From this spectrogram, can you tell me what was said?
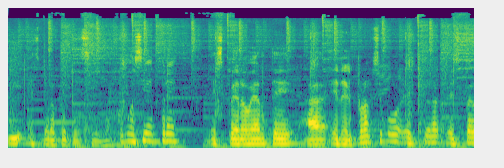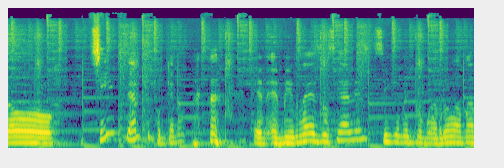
Y espero que te sirva. Como siempre, espero verte ah, en el próximo. Espero, espero sí, verte, ¿por qué no? en, mis redes sociales, sígueme como arroba.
